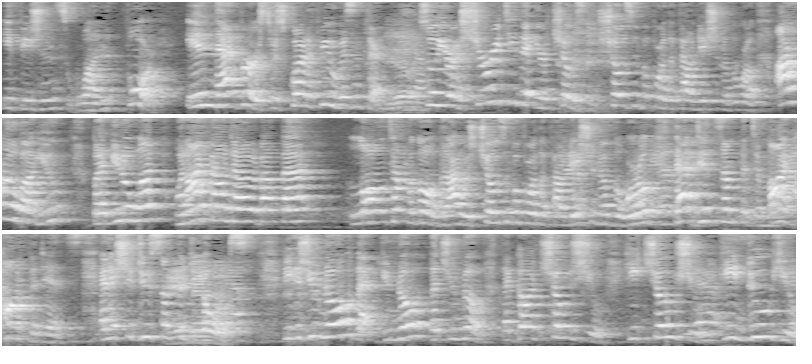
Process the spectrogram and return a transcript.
Ephesians 1 4. In that verse, there's quite a few, isn't there? Yeah. So you're a surety that you're chosen, chosen before the foundation of the world. I don't know about you, but you know what? When I found out about that, long time ago that I was chosen before the foundation of the world, that did something to my confidence. And it should do something to Amen. yours. Because you know that, you know that you know that God chose you. He chose you. He knew you.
